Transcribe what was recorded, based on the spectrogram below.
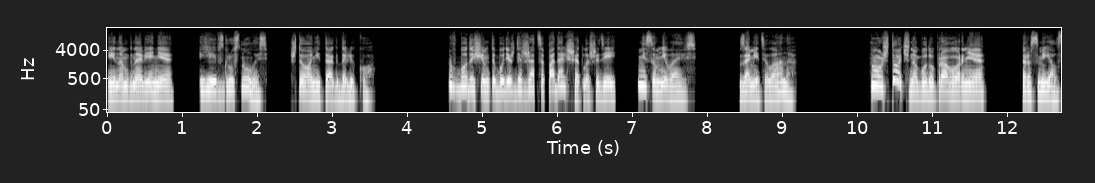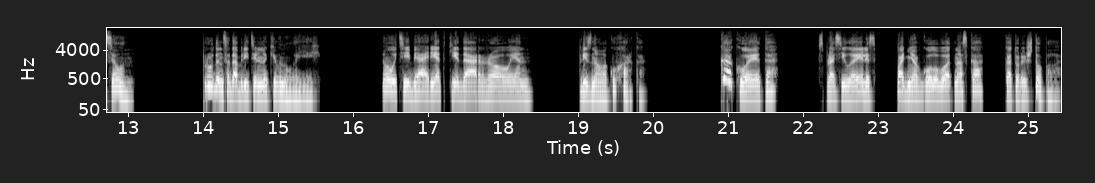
И на мгновение ей взгрустнулось, что они так далеко. «В будущем ты будешь держаться подальше от лошадей, не сомневаюсь», — заметила она. «Уж точно буду проворнее», — рассмеялся он. Пруденс одобрительно кивнула ей. «У тебя редкий дар, Роуэн», — признала кухарка. «Какой это?» — спросила Элис, подняв голову от носка, который штопала.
